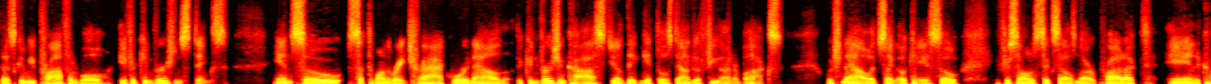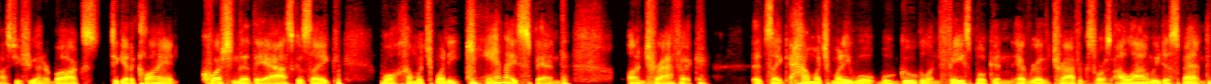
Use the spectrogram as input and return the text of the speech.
that's going to be profitable if a conversion stinks. And so set them on the right track where now the conversion cost, you know, they can get those down to a few hundred bucks. Which now it's like, okay, so if you're selling a six thousand dollar product and it costs you a few hundred bucks to get a client, question that they ask is like, well, how much money can I spend on traffic? It's like how much money will, will Google and Facebook and every other traffic source allow me to spend?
